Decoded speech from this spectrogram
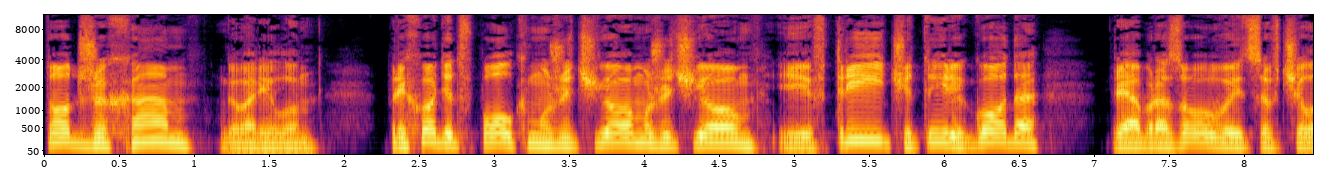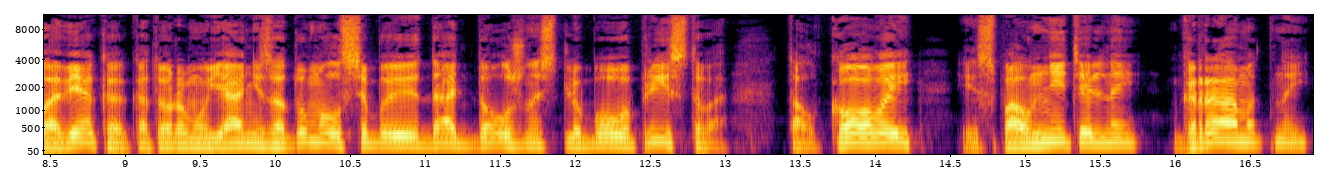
«Тот же хам, — говорил он, — приходит в полк мужичьем-мужичьем и в три-четыре года преобразовывается в человека, которому я не задумался бы дать должность любого пристава, толковый, исполнительный, грамотный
